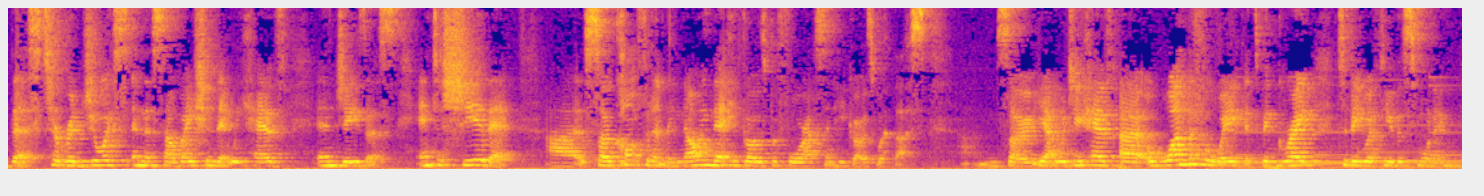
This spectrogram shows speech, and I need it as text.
this to rejoice in the salvation that we have in Jesus and to share that uh, so confidently, knowing that He goes before us and He goes with us. Um, so, yeah, would you have a, a wonderful week? It's been great to be with you this morning.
